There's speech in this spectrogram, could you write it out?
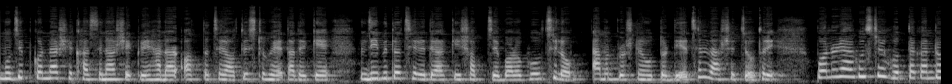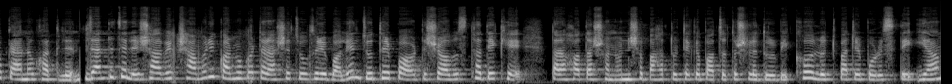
মুজিব কন্যা শেখ হাসিনা, শেখ রেহানার অত্যাচারে অতিষ্ঠ হয়ে তাদেরকে জীবিত ছেড়ে দেওয়া কি সবচেয়ে বড় ভুল ছিল? এমন প্রশ্নের উত্তর দিয়েছেন রাশেদ চৌধুরী। পনেরোই আগস্টের হত্যাকাণ্ড কেন ঘটলেন? জানতে চাইলে সাবেক সামরিক কর্মকর্তা রাশেদ চৌধুরী বলেন, যুদ্ধের পর দেশের অবস্থা দেখে তারা হতাশ হন। উনিশশো বাহাত্তর থেকে পঁচাত্তর সালে দুর্ভিক্ষ, লুটপাটের পরিস্থিতি, ইয়াং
